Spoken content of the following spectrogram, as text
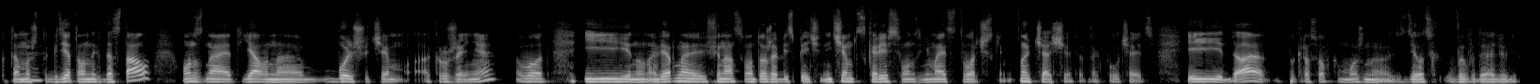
потому что где-то он их достал, он знает явно больше, чем окружение, вот, и, ну, наверное, финансово он тоже обеспечен, и чем-то, скорее всего, он занимается творческим, ну, чаще это так получается. И, да, по кроссовкам можно сделать выводы о людях.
